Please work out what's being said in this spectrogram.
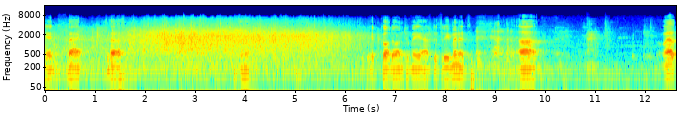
In fact, uh, it caught on to me after three minutes. Uh, well,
